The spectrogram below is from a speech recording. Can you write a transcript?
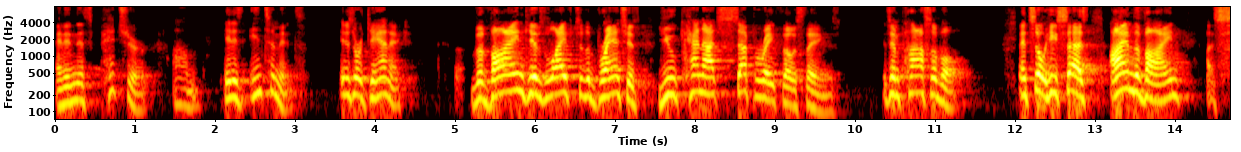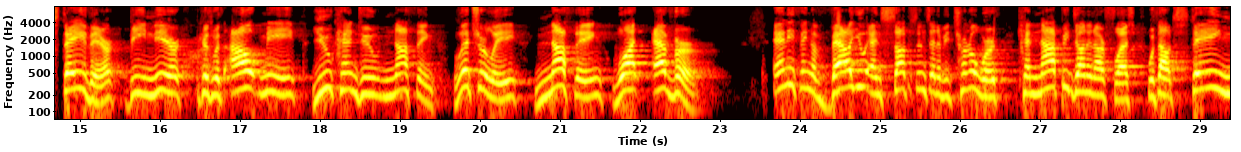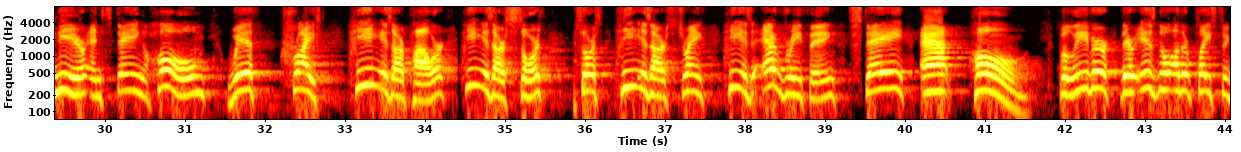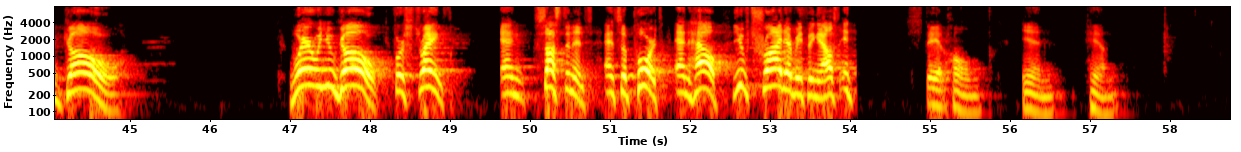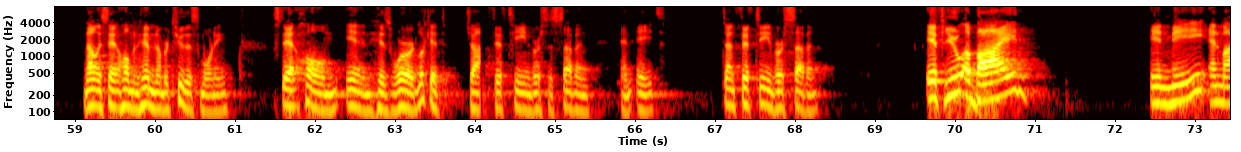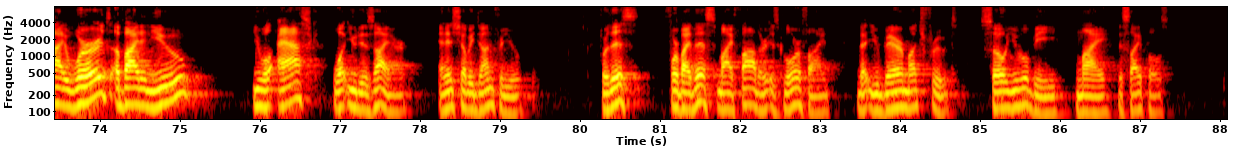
And in this picture, um, it is intimate, it is organic. The vine gives life to the branches. You cannot separate those things, it's impossible. And so he says, I am the vine. Stay there, be near, because without me, you can do nothing. Literally, nothing whatever. Anything of value and substance and of eternal worth cannot be done in our flesh without staying near and staying home with Christ. He is our power. He is our source. Source. He is our strength. He is everything. Stay at home. Believer, there is no other place to go. Where will you go for strength and sustenance and support and help? You've tried everything else. It, stay at home in Him. Not only stay at home in Him, number two this morning, stay at home in His Word. Look at John 15, verses 7 and 8. John 15, verse 7. If you abide in me and my words abide in you, you will ask what you desire, and it shall be done for you. For this, for by this my Father is glorified, that you bear much fruit, so you will be my disciples.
